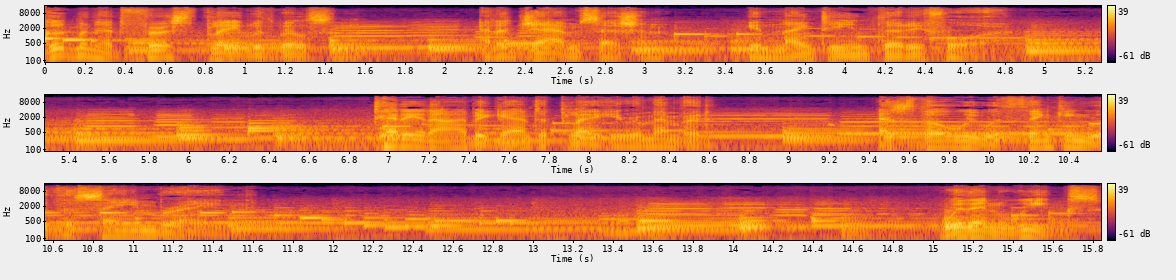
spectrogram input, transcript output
Goodman had first played with Wilson at a jam session in 1934. Teddy and I began to play, he remembered, as though we were thinking with the same brain. Within weeks,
